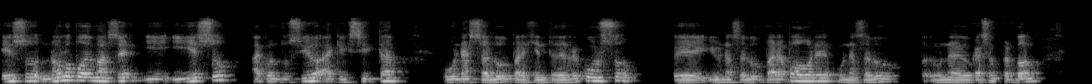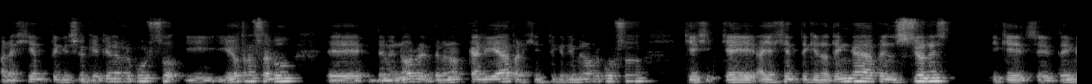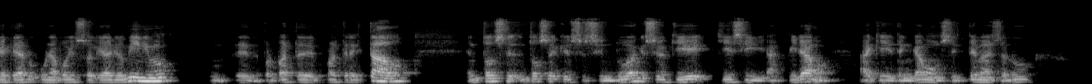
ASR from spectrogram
eso no lo podemos hacer y, eso ha conducido a que exista una salud para gente de recursos eh, y una salud para pobres, una salud, una educación, perdón, para gente que, que tiene recursos y, otra salud eh, de, menor, de menor calidad para gente que tiene menos recursos, que, que haya gente que no tenga pensiones y que se tenga que dar un apoyo solidario mínimo eh, por, parte de, por parte del Estado, entonces, entonces que sin duda que, que, que si aspiramos a que tengamos un sistema de salud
